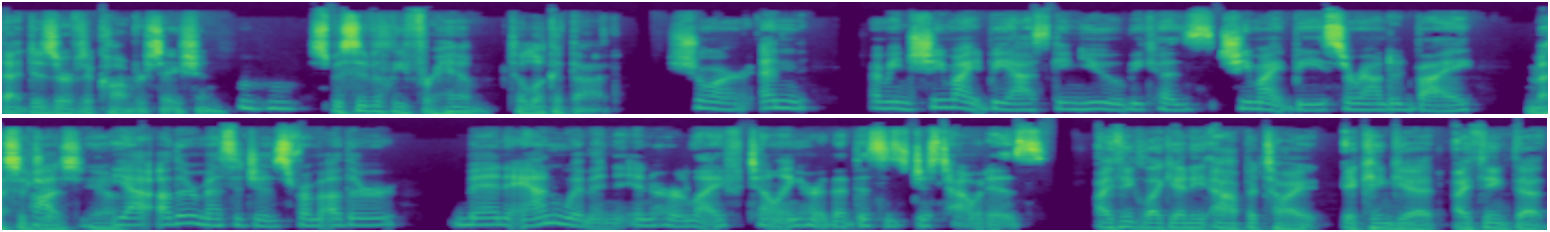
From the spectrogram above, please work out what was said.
that deserves a conversation, hmm specifically for him to look at that. Sure. And I mean, she might be asking you because she might be surrounded by Messages. yeah. yeah, other messages from other men and women in her life telling her that this is just how it is. I think, like any appetite, it can get, I think that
